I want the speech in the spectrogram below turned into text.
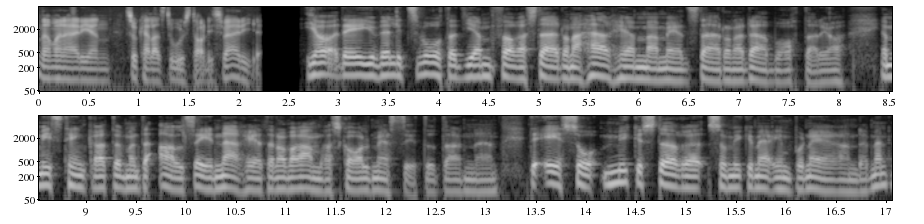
när man är i en så kallad storstad i Sverige. Ja, det är ju väldigt svårt att jämföra städerna här hemma med städerna där borta. Jag, jag misstänker att de inte alls är i närheten av varandra skalmässigt utan eh, det är så mycket större, så mycket mer imponerande. Men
